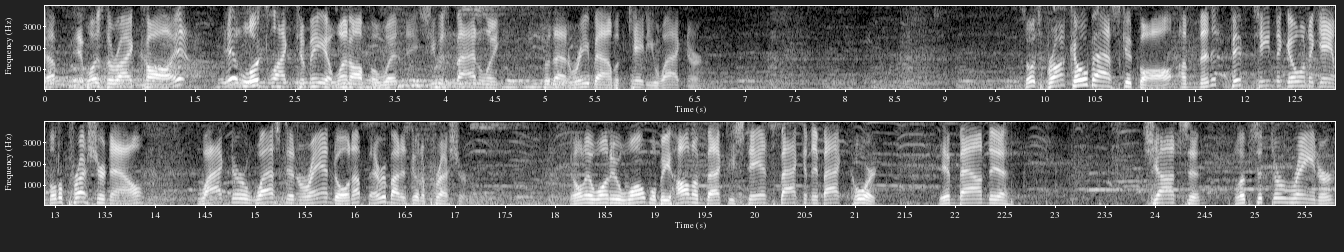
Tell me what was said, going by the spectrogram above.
Yep, it was the right call. It, it looked like to me it went off of Whitney. She was battling for that rebound with Katie Wagner. So it's Bronco basketball. A minute 15 to go in the game. A little pressure now. Wagner, West, and Randall. And up, everybody's going to pressure. The only one who won't will be Hollenbeck, who stands back in the back court. Inbound to Johnson flips it to Rayner.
